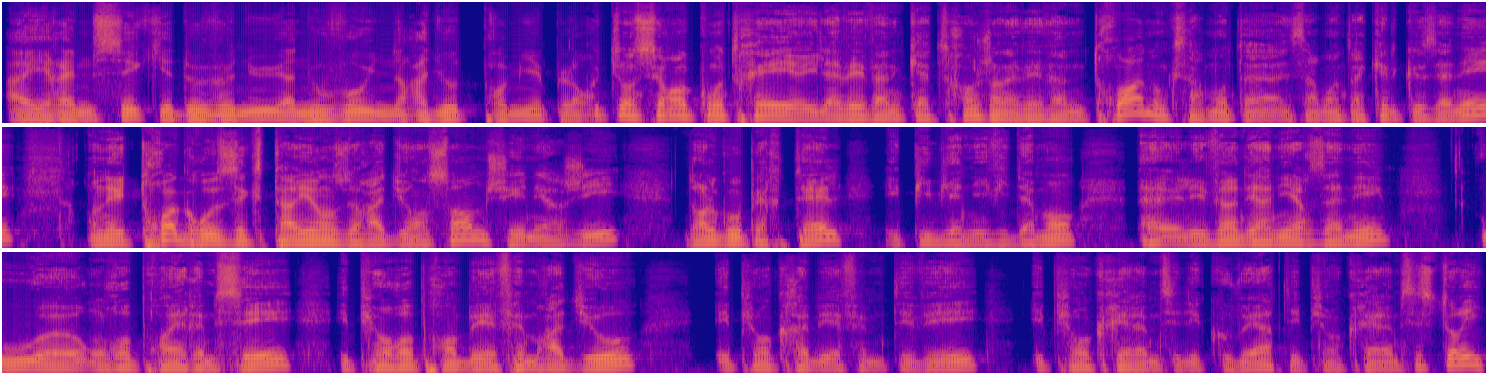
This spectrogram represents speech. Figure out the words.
à RMC qui est devenu à nouveau une radio de premier plan. Écoutez, on s'est rencontrés, euh, il avait 24 ans, j'en avais 23, donc ça remonte, à, ça remonte à quelques années. On a eu trois grosses expériences de radio ensemble, chez Énergie, dans le groupe RTL, et puis bien évidemment, euh, les 20 dernières années où euh, on reprend RMC, et puis on reprend BFM Radio, et puis on crée BFM TV, et puis on crée RMC Découverte, et puis on crée RMC Story.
